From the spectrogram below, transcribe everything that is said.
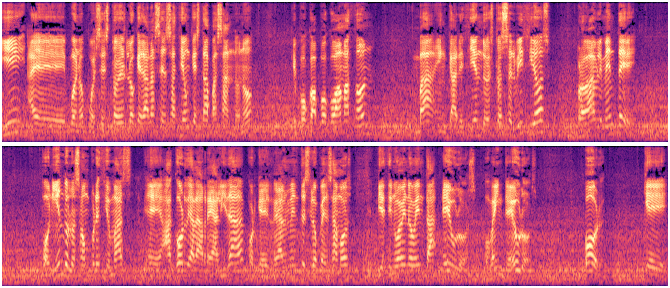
y eh, bueno pues esto es lo que da la sensación que está pasando no poco a poco Amazon va encareciendo estos servicios probablemente poniéndolos a un precio más eh, acorde a la realidad, porque realmente si lo pensamos, 19,90 euros o 20 euros por que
